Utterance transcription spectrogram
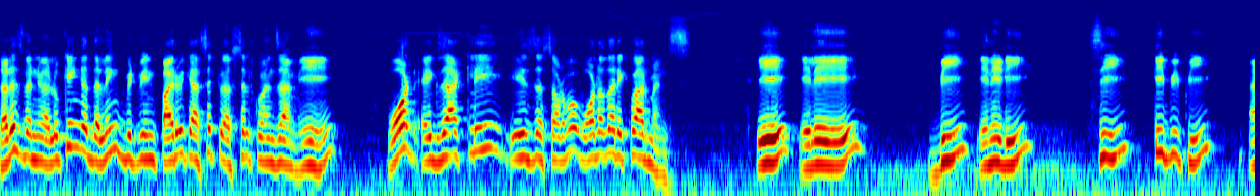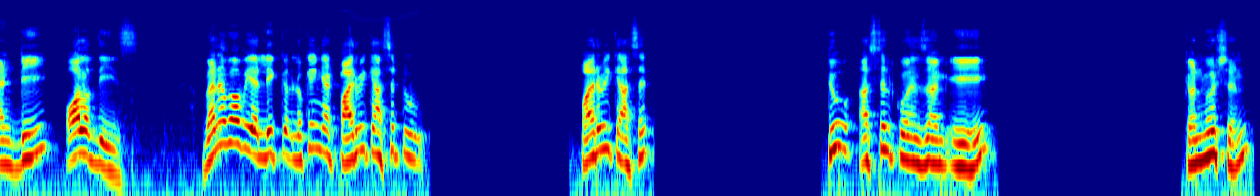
That is when you are looking at the link between pyruvic acid to acetyl coenzyme E, what exactly is the sort of a, what are the requirements? A LAA, B NAD, C TPP and D all of these. Whenever we are looking at pyruvic acid to pyruvic acid to acetyl coenzyme A conversion,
